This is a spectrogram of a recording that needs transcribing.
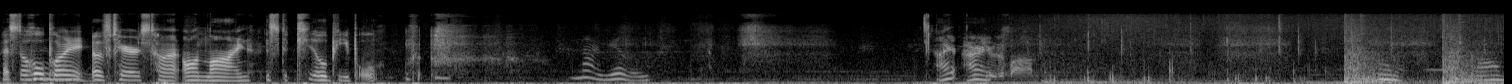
That's the whole point of terrorist hunt online is to kill people. Not really. I I Secure the bomb. Um,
